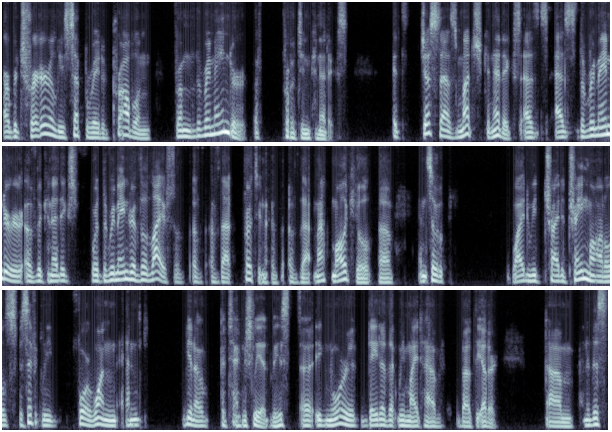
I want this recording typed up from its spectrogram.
arbitrarily separated problem from the remainder of protein kinetics. It's just as much kinetics as as the remainder of the kinetics for the remainder of the life of, of, of that protein, of, of that molecule. Uh, and so, why do we try to train models specifically for one and, you know, potentially at least uh, ignore data that we might have about the other? Um, and in this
